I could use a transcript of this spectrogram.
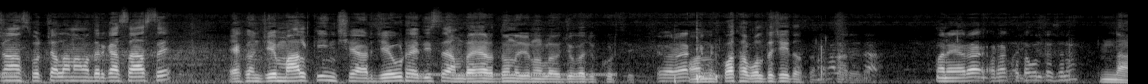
ট্রান্সপোর্ট চালান আমাদের কাছে আছে। এখন যে মাল কিনছে আর যে উঠাই দিছে আমরা এর দুজন হলো যোগাযোগ করছি। কথা বলতে চাইতেছে না। মানে ওরা কথা বলতেছে না? না।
